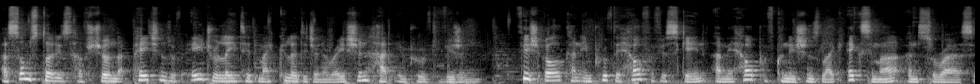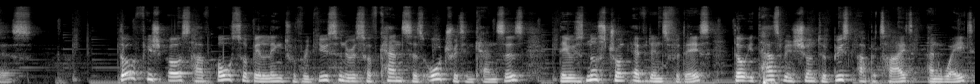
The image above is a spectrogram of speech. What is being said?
as some studies have shown that patients with age-related macular degeneration had improved vision. Fish oil can improve the health of your skin and may help with conditions like eczema and psoriasis. Though fish oils have also been linked with reducing the risk of cancers or treating cancers, there is no strong evidence for this, though it has been shown to boost appetite and weight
